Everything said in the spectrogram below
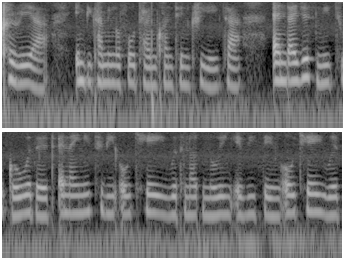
career in becoming a full time content creator. And I just need to go with it, and I need to be okay with not knowing everything, okay with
